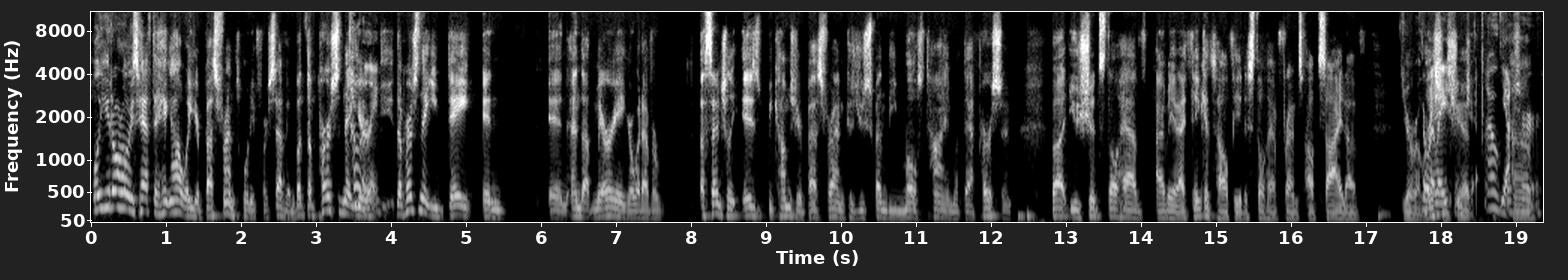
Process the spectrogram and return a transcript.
Well, you don't always have to hang out with your best friend twenty four seven, but the person that Totally. you're the person that you date and and end up marrying or whatever essentially is becomes your best friend because you spend the most time with that person. But you should still have. I mean, I think it's healthy to still have friends outside of your relationship. relationship Oh, Yeah. Um, sure.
